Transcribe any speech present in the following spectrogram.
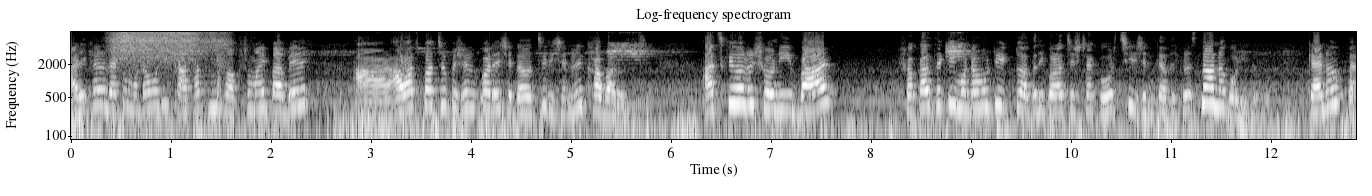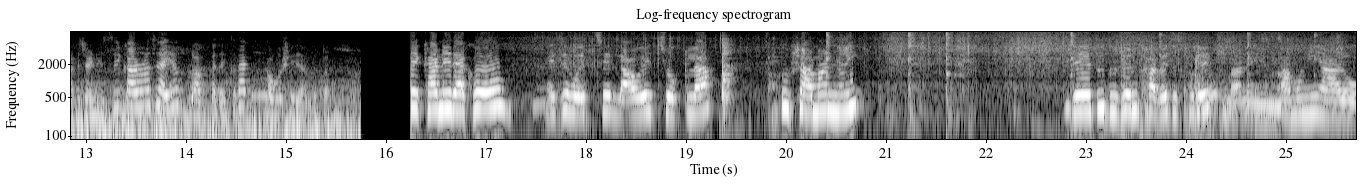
আর এখানে দেখো মোটামুটি কাঁথা তুমি সবসময় পাবে আর আওয়াজ পাচ্ছ প্রেশার করে সেটা হচ্ছে রিসেন্টের খাবার হচ্ছে। আজকে হলো শনিবার। সকাল থেকেই মোটামুটি একটু তাড়াতাড়ি করার চেষ্টা করছি সেদিনকে তাড়াতাড়ি করে স্নানও করিয়ে দেবো। কেন? তার পেছনে নিশ্চয়ই কারণ আছে, যাই হোক ব্লগটা দেখতে থাকো, অবশ্যই জানতে পারো। এখানে দেখো, এই যে হচ্ছে লাউয়ের চোকলা। খুব সামান্যই। যেহেতু দুজন খাবে দুপুরে মানে মামুনি আর ও,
